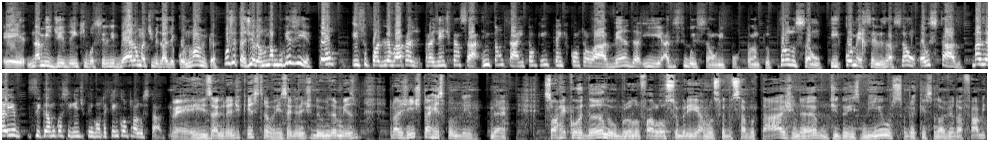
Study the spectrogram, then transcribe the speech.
é, na medida em que você libera uma atividade econômica, você está gerando uma burguesia. Então, isso pode levar para a gente pensar, então tá, então quem tem que controlar a venda e a distribuição e, portanto, produção e comercialização é o Estado. Mas aí ficamos com a seguinte pergunta, quem controla o Estado? É, isso é a grande questão, isso é a grande dúvida mesmo para a gente estar tá respondendo, né? Só recordando, o Bruno falou sobre a música do Sabotagem, né, de 2000, sobre questão do avião da FAB.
